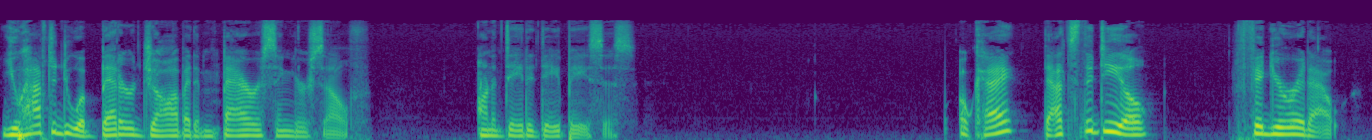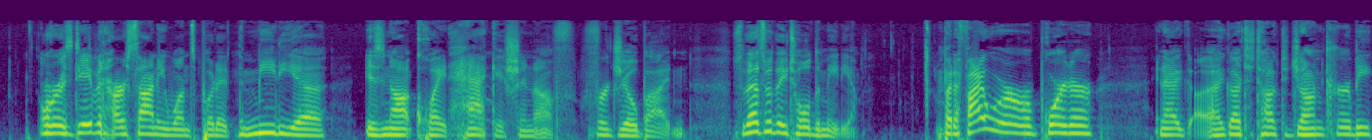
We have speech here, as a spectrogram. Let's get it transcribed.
You have to do a better job at embarrassing yourself on a day-to-day basis. Okay? That's the deal figure it out. Or as David Harsanyi once put it, the media is not quite hackish enough for Joe Biden. So that's what they told the media. But if I were a reporter and I, I got to talk to John Kirby,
